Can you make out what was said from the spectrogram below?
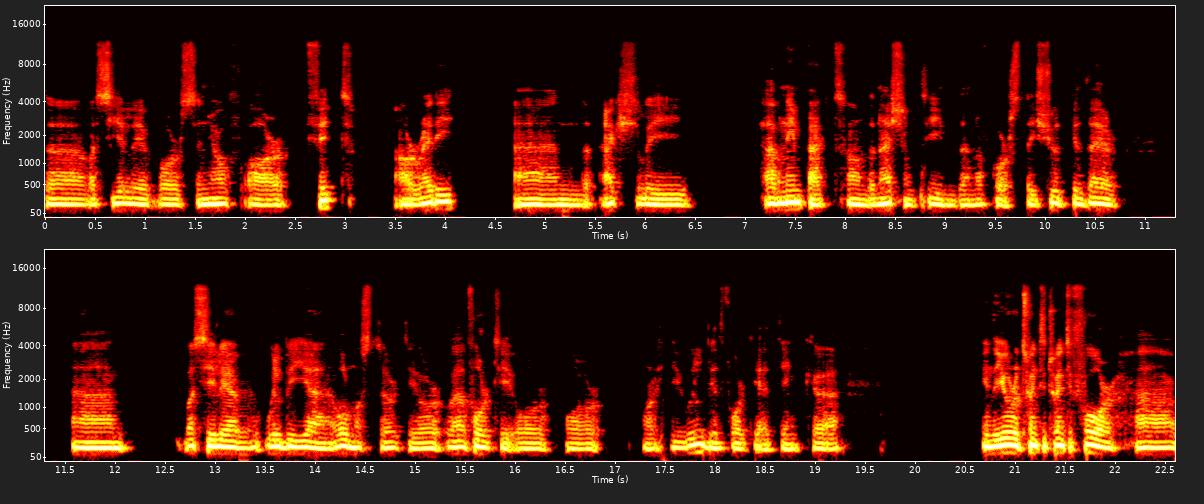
uh, Vasiliev or Zenjov are fit, are ready, and actually have an impact on the national team, then of course they should be there. Um, Vasiliev will be uh, almost 30 or well, 40 or or or he will be at 40, I think, uh, in the Euro 2024. Uh,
